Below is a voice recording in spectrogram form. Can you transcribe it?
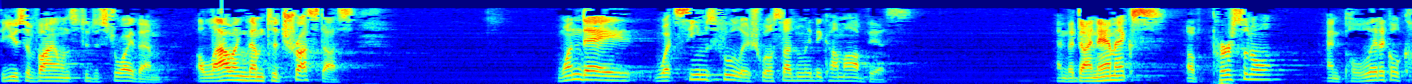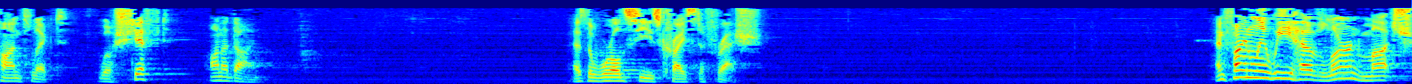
the use of violence to destroy them, allowing them to trust us, one day, what seems foolish will suddenly become obvious. And the dynamics of personal and political conflict will shift on a dime as the world sees Christ afresh. And finally, we have learned much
